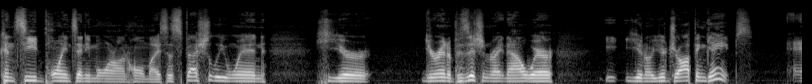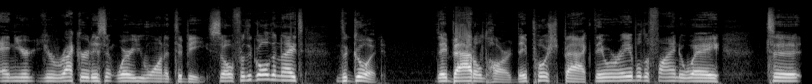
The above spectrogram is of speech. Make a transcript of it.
concede points anymore on home ice, especially when you're you're in a position right now where you know you're dropping games and your your record isn't where you want it to be. So for the Golden Knights, the good. They battled hard. They pushed back. They were able to find a way to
